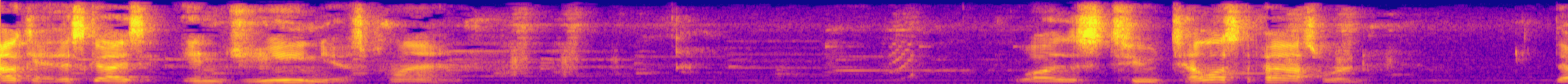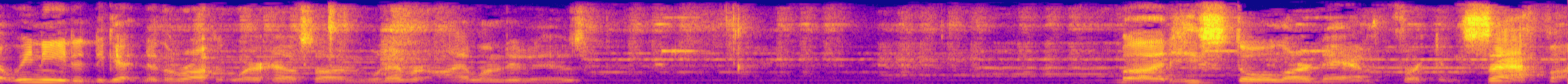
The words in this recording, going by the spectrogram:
Okay, this guy's ingenious plan was to tell us the password that we needed to get into the rocket warehouse on whatever island it is. But he stole our damn frickin' sapphire.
